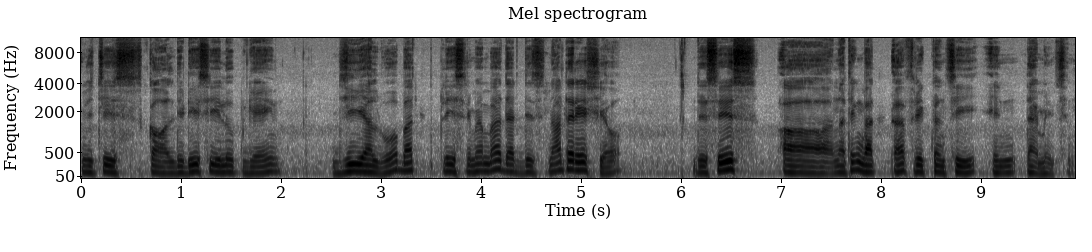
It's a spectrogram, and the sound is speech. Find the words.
which is called the DC loop gain GLO, but please remember that this is not a ratio this is uh, nothing but a frequency in dimension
